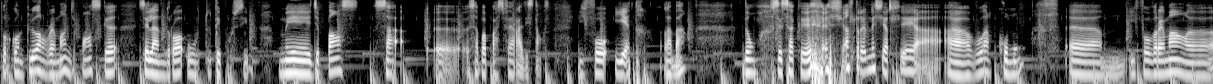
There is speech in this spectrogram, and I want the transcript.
pour conclure, vraiment, je pense que c'est l'endroit où tout est possible. Mais je pense ça euh, ça peut pas se faire à distance. Il faut y être là-bas. Donc c'est ça que je suis en train de chercher à, voir comment. Euh, il faut vraiment euh,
